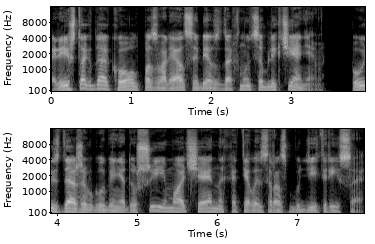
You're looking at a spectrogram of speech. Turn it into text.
Лишь тогда Коул позволял себе вздохнуть с облегчением. Пусть даже в глубине души ему отчаянно хотелось разбудить Риса.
